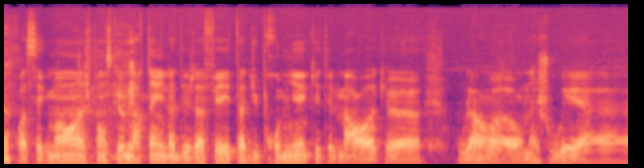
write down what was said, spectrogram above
les trois segments. Je pense que Martin, il a déjà fait état du premier, qui était le Maroc, euh, où là, on a joué euh,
